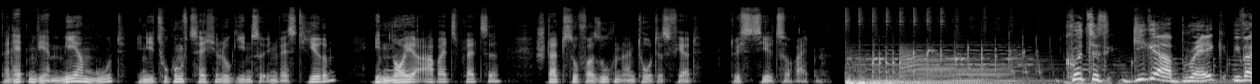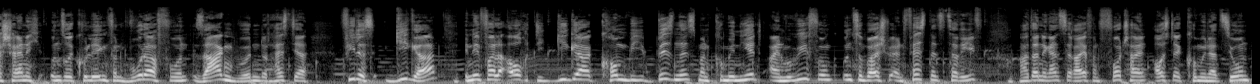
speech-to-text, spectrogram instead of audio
dann hätten wir mehr Mut, in die Zukunftstechnologien zu investieren, in neue Arbeitsplätze, statt zu versuchen, ein totes Pferd durchs Ziel zu reiten kurzes Giga-Break, wie wahrscheinlich unsere Kollegen von Vodafone sagen würden. Dort heißt ja vieles Giga. In dem Fall auch die Giga-Kombi Business. Man kombiniert einen Mobilfunk und zum Beispiel einen Festnetztarif und hat dann eine ganze Reihe von Vorteilen aus der Kombination.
